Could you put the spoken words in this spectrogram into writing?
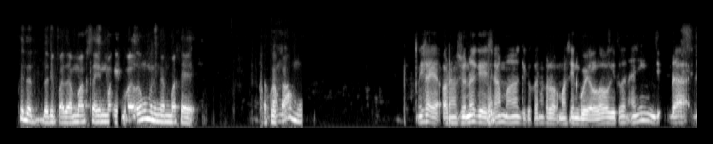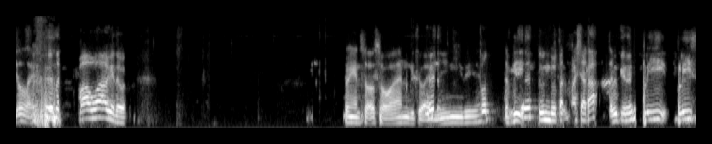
Tapi da- daripada maksain pakai gua lu mendingan pakai aku Kamu. kamu, ini kayak orang Sunda kayak sama gitu kan kalau masin gue lo gitu kan anjing udah jelek. Bawa gitu pengen sok-sokan gitu anjing gitu ya. Tut- tapi tuntutan masyarakat tapi gitu. please please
